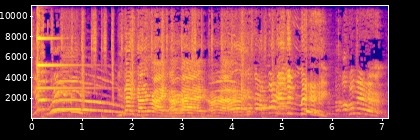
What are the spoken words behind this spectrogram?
You guys got it right. All right. All right. You're not funnier than me! Come here!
